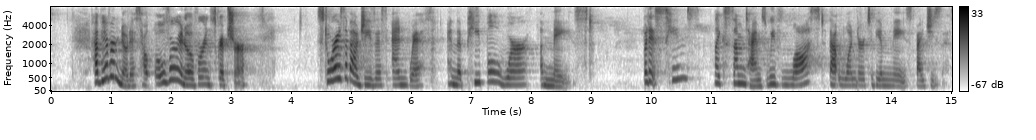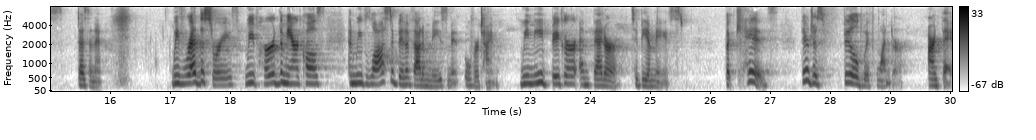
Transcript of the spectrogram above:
Have you ever noticed how over and over in Scripture, stories about Jesus end with, and the people were amazed? But it seems like sometimes we've lost that wonder to be amazed by Jesus, doesn't it? We've read the stories, we've heard the miracles, and we've lost a bit of that amazement over time. We need bigger and better to be amazed. But kids, they're just filled with wonder, aren't they?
